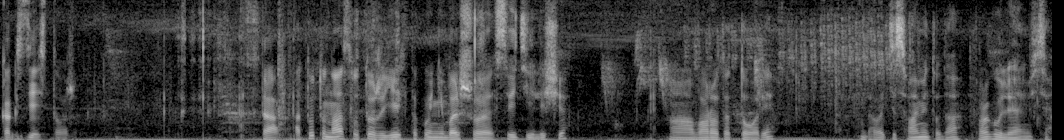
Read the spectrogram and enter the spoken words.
как здесь тоже. Так, а тут у нас вот тоже есть такое небольшое святилище. А, ворота Тори. Давайте с вами туда прогуляемся.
